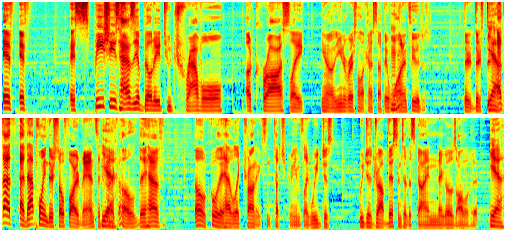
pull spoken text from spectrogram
if if a species has the ability to travel across like, you know, the universe and all that kind of stuff, they Mhm. wanted to, just they're there's they're- Yeah. at that at that point they're so far advanced Yeah. you're like, oh, they have oh cool, they have electronics and touchscreens. Like we just we just drop this into the sky and there goes all of it. Yeah.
